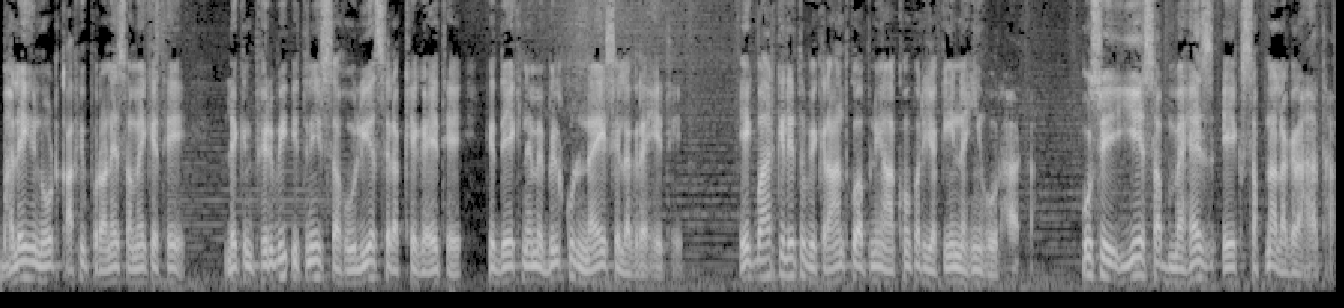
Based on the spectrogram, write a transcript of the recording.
भले ही नोट काफ़ी पुराने समय के थे लेकिन फिर भी इतनी सहूलियत से रखे गए थे कि देखने में बिल्कुल नए से लग रहे थे। एक बार के लिए तो विक्रांत को अपनी आँखों पर यकीन नहीं हो रहा था। उसे ये सब महज एक सपना लग रहा था।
